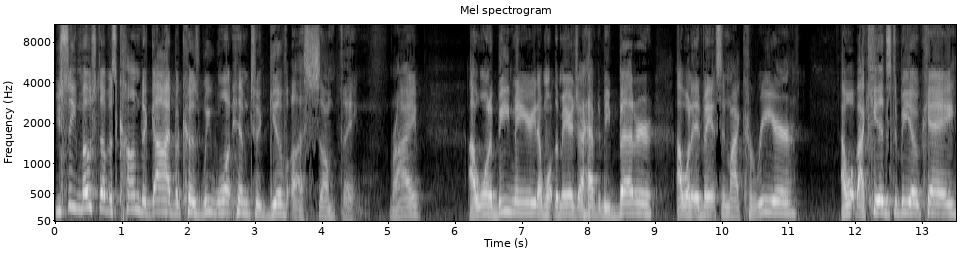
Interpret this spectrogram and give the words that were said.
You see, most of us come to God because we want Him to give us something, right? I want to be married. I want the marriage I have to be better. I want to advance in my career. I want my kids to be okay.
